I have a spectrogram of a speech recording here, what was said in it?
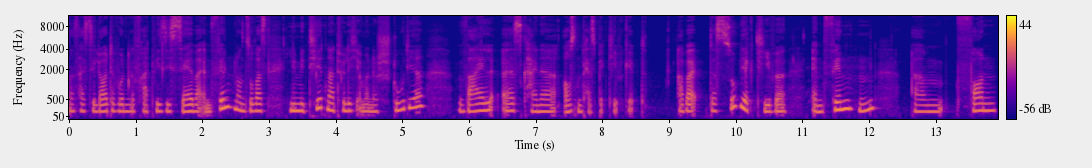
Das heißt, die Leute wurden gefragt, wie sie es selber empfinden und sowas limitiert natürlich immer eine Studie, weil es keine Außenperspektive gibt. Aber das subjektive Empfinden ähm, von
